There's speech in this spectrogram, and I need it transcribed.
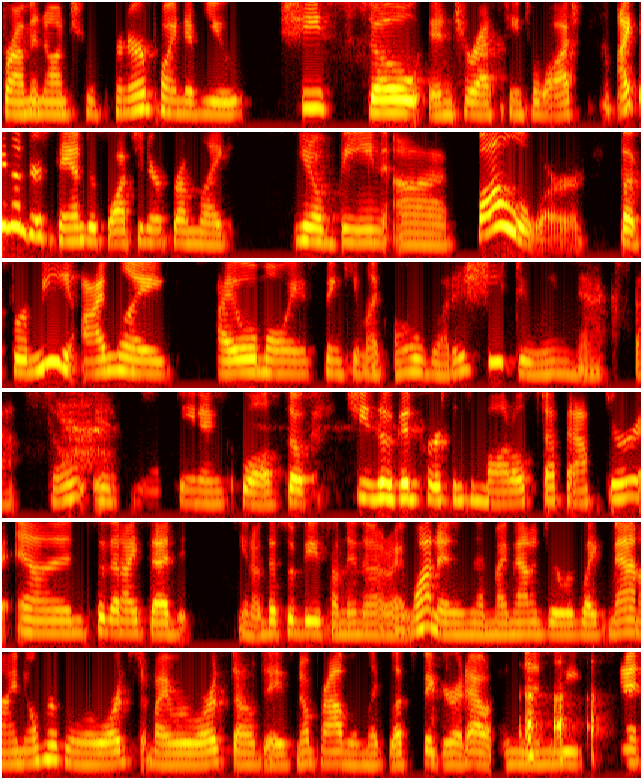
from an entrepreneur point of view, she's so interesting to watch. I can understand just watching her from like, you know, being a follower. But for me, I'm like, I am always thinking like, oh, what is she doing next? That's so yeah. interesting and cool. So she's a good person to model stuff after. And so then I said, you know, this would be something that I wanted. And then my manager was like, man, I know her from reward stuff, my rewardStyle days, no problem. Like, let's figure it out. And then we,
